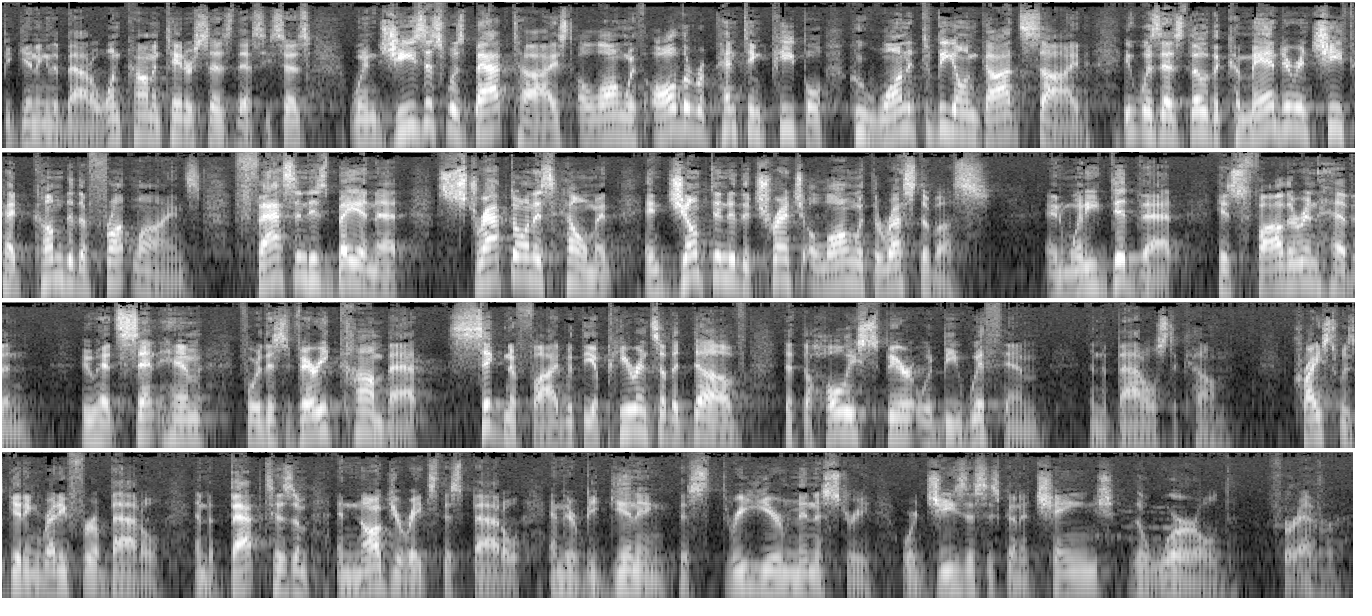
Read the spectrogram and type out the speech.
Beginning the battle. One commentator says this He says, When Jesus was baptized, along with all the repenting people who wanted to be on God's side, it was as though the commander in chief had come to the front lines, fastened his bayonet, strapped on his helmet, and jumped into the trench along with the rest of us. And when he did that, his Father in heaven, who had sent him for this very combat signified with the appearance of a dove that the Holy Spirit would be with him in the battles to come. Christ was getting ready for a battle, and the baptism inaugurates this battle, and they're beginning this three year ministry where Jesus is going to change the world forever.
